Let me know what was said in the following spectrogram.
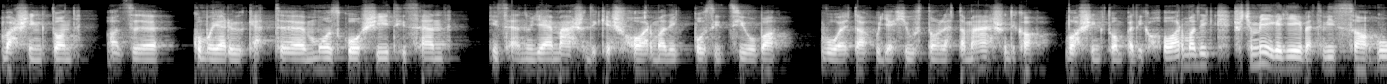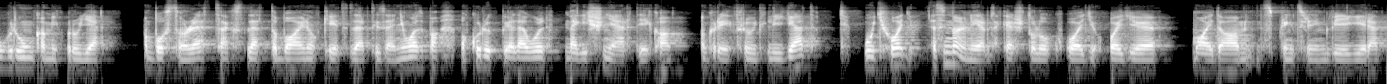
Washington az komoly erőket mozgósít, hiszen, hiszen ugye második és harmadik pozícióba voltak, ugye Houston lett a második, a Washington pedig a harmadik, és hogyha még egy évet visszaugrunk, amikor ugye a Boston Red Sox lett a bajnok 2018-ban, akkor ők például meg is nyerték a, a Grapefruit League-et, úgyhogy ez egy nagyon érdekes dolog, hogy, hogy majd a Spring Training végére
